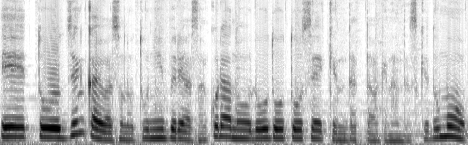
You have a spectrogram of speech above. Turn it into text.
えーと、前回はそのトニー・ブレアさんこれはあの労働党政権だったわけなんですけども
